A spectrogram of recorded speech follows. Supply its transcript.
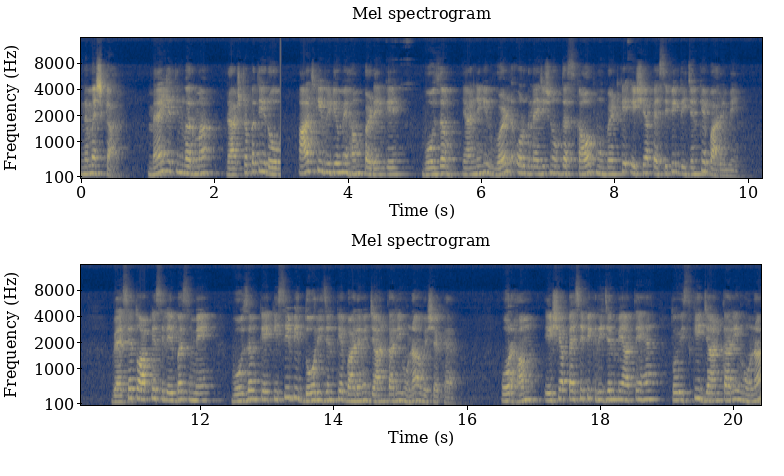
नमस्कार, मैं यतिन वर्मा, राष्ट्रपति रो। आज की वीडियो में हम पढ़ेंगे वोजम, यानी कि world organisation of the scout movement के एशिया पैसिफिक रीजन के बारे में। वैसे तो आपके सिलेबस में वोजम के किसी भी दो रीजन के बारे में जानकारी होना आवश्यक है। और हम एशिया पैसिफिक रीजन में आते हैं तो इसकी जानकारी होना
